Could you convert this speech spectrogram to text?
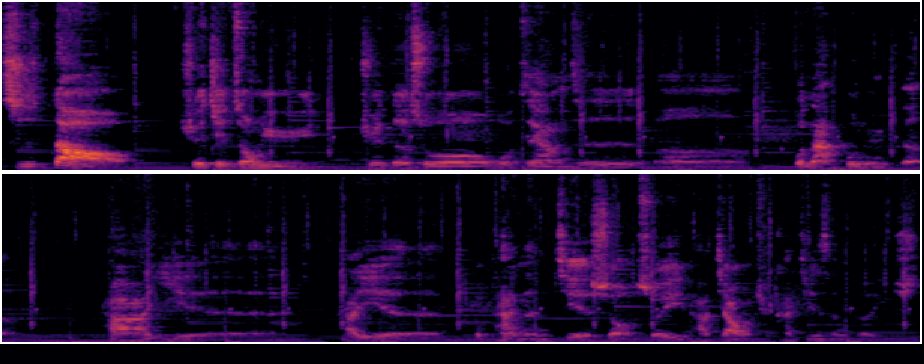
直到学姐终于觉得说我这样子，呃，不男不女的，她也她也不太能接受，所以她叫我去看精神科医师。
